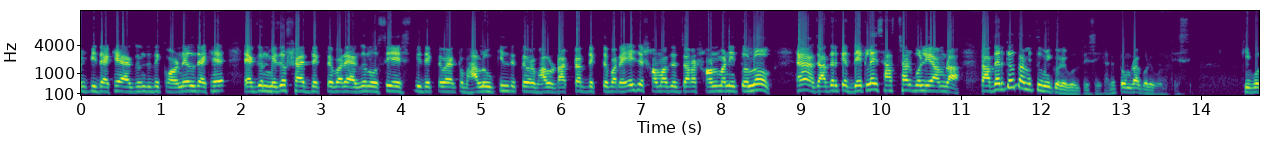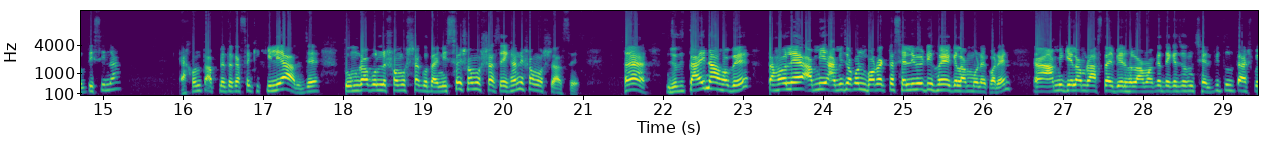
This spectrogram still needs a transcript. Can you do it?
এমপি দেখে, একজন যদি কর্নেল দেখে, একজন মেজর সাহেব দেখতে পারে, একজন ওসি এসপি দেখতে পারে, একটা ভালো উকিল দেখতে পারে, ভালো ডাক্তার দেখতে পারে, এই যে সমাজের যারা সম্মানিত লোক হ্যাঁ? যাদেরকে দেখলেই সাচ্ছার বলি আমরা, তাদেরকেও তো আমি তুমি করে বলতেছি এখানে, তোমরা করে বলতেছি। কি বলতেছি না? এখন তো আপনাদের কাছে কি ক্লিয়ার যে তোমরা বললে সমস্যা কোথায়? নিশ্চয়ই সমস্যা আছে, এখানে সমস্যা আছে। হ্যাঁ যদি তাই না হবে, তাহলে আমি আমি যখন বড় একটা সেলিব্রিটি হয়ে গেলাম, মনে করেন আমি গেলাম রাস্তায় বের হলাম, আমাকে দেখে যখন সেলফি তুলতে আসবে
